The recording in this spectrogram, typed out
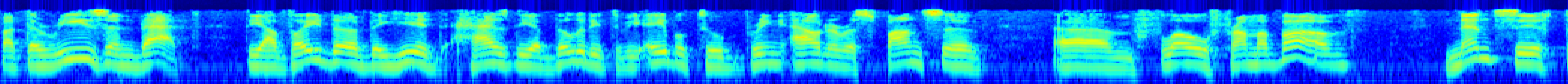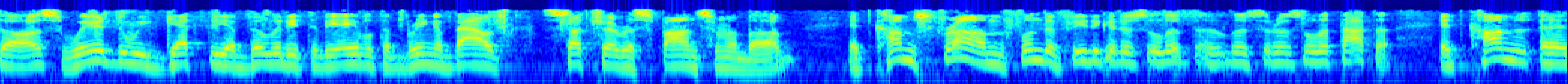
but the reason that the Avodah of the Yid has the ability to be able to bring out a responsive um, flow from above, Nemtzich does, where do we get the ability to be able to bring about such a response from above? It comes from Funda It comes uh,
